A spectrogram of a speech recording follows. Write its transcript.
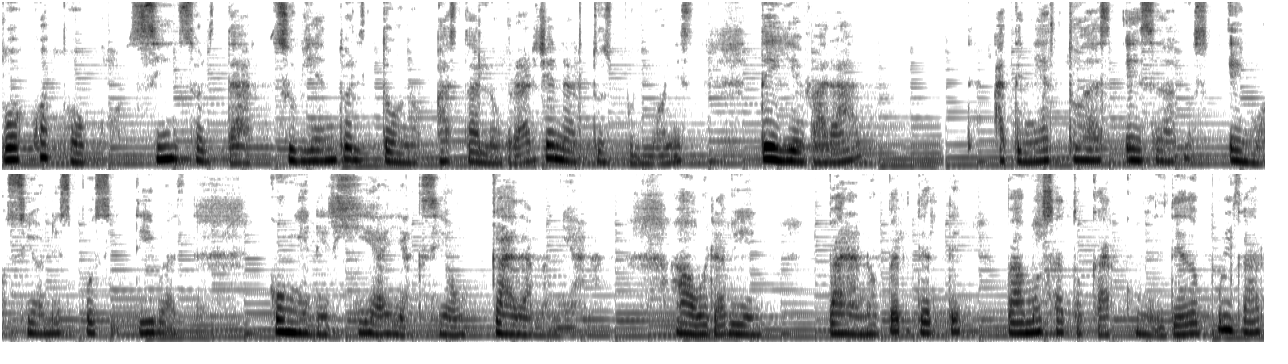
poco a poco, sin soltar, subiendo el tono hasta lograr llenar tus pulmones, te llevará a tener todas esas emociones positivas con energía y acción cada mañana. Ahora bien, para no perderte, vamos a tocar con el dedo pulgar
